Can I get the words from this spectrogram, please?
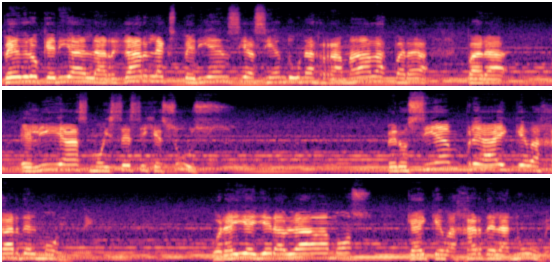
Pedro quería alargar la experiencia haciendo unas ramadas para, para Elías, Moisés y Jesús. Pero siempre hay que bajar del monte. Por ahí ayer hablábamos que hay que bajar de la nube.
